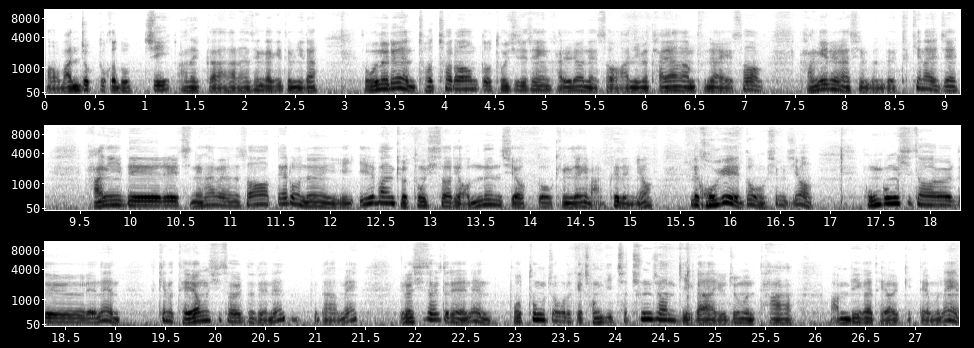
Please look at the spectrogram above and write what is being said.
어, 만족도가 높지 않을까라는 생각이 듭니다. 오늘은 저처럼 또 도시재생 관련해서 아니면 다양한 분야에서 강의를 하시는 분들, 특히나 이제 강의들을 진행하면서 때로는 이 일반 교통시설이 없는 지역도 굉장히 많거든요. 근데 거기에도 심지어 공공시설들에는 특히나 대형 시설들에는 그 다음에 이런 시설들에는 보통적으로 이렇게 전기차 충전기가 요즘은 다 완비가 되어 있기 때문에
